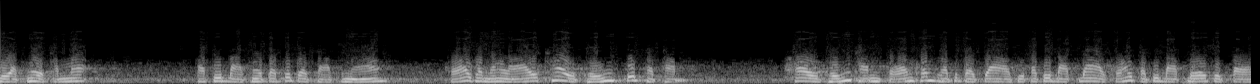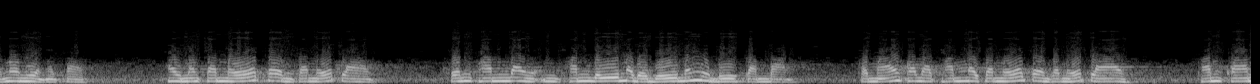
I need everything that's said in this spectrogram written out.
บวชเนธรรมะ ปฏิบัติในพระพุทธศาสนา ขอให้ท่านทั้งหลายเข้าถึงพุทธธรรม เข้าถึงคำสอนของพระพุทธเจ้าที่ปฏิบัติได้ขอให้ปฏิบัติโดยติดต่อเนื่องกันไป ให้มันเสมอต้นเสมอปลายคนทำได้ทำดีไม่ได้ดีมันไม่ดีกำบังก็หมายความว่าทำไม่เสมอต้นเสมอปลายทำความ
